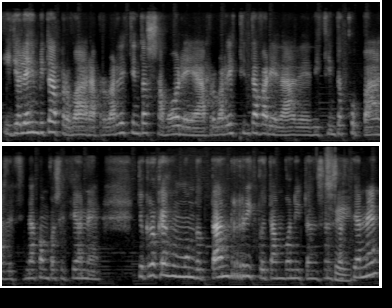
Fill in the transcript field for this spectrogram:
Y yo les invito a probar, a probar distintos sabores, a probar distintas variedades, distintos copas, distintas composiciones. Yo creo que es un mundo tan rico y tan bonito en sensaciones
